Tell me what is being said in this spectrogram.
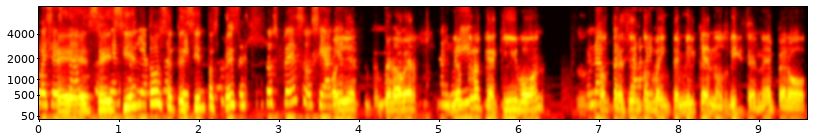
Pues Eh, estamos 600, 700 pesos. 700 pesos y había Oye, pero a ver, yo creo que aquí, Ivonne, son after 320 mil que nos dicen, ¿eh? Pero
